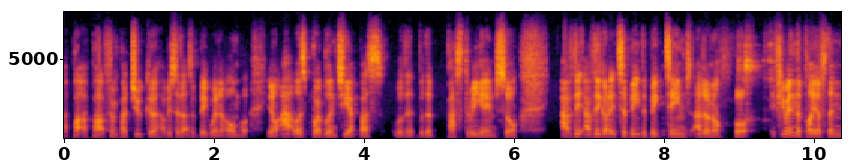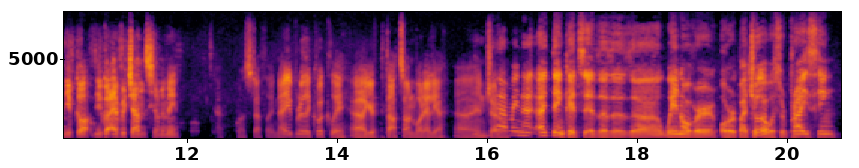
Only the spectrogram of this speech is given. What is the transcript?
apart, apart from Pachuca, obviously that's a big win at home. But you know, Atlas, Puebla, and Chiapas were the were the past three games. So have they have they got it to beat the big teams? I don't know. But if you're in the playoffs, then you've got you've got every chance. You know what I mean? Yeah, most definitely. Naib, really quickly, uh, your thoughts on Morelia uh, in Yeah, general? I mean, I, I think it's uh, the, the the win over over Pachuca was surprising.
